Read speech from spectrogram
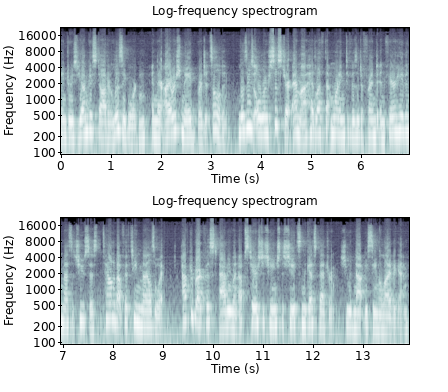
Andrew's youngest daughter Lizzie Borden, and their Irish maid Bridget Sullivan. Lizzie's older sister Emma had left that morning to visit a friend in Fairhaven, Massachusetts, a town about 15 miles away. After breakfast, Abby went upstairs to change the sheets in the guest bedroom. She would not be seen alive again.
